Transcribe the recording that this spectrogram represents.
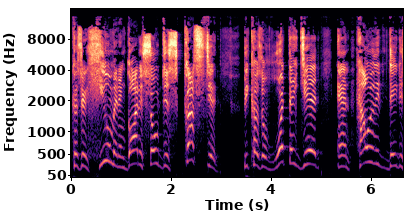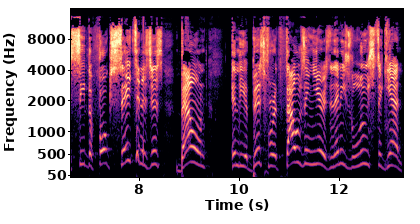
because they're human and God is so disgusted because of what they did and how they, they deceived the folks. Satan is just bound in the abyss for a thousand years and then he's loosed again.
